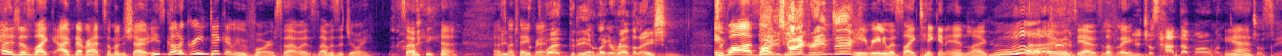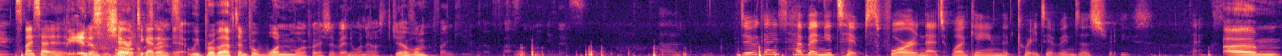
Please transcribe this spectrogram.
I was just like, I've never had someone shout, "He's got a green dick" at me before, so that was that was a joy. So yeah, that was my favorite. What, did he have like a revelation? It was Oh, like he's got a green dick. he really was like taken in, like "Ah." it was yeah, it was lovely. He just had that moment. Yeah. Just he, It's nice to The you know, share it together. Yeah, we probably have time for one more question if anyone else. Do you have one? Thank you. Um, do you guys have any tips for networking in the creative industries? Thanks. Um,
